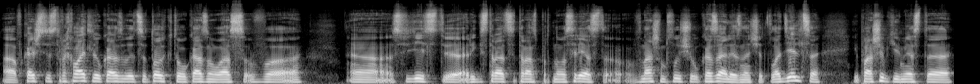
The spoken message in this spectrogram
А в качестве страхователя указывается тот, кто указан у вас в свидетельстве о регистрации транспортного средства. В нашем случае указали, значит, владельца, и по ошибке вместо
